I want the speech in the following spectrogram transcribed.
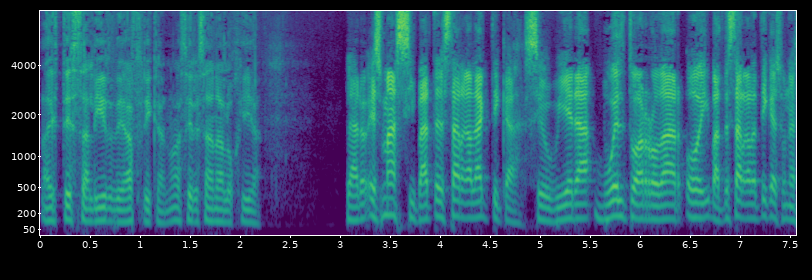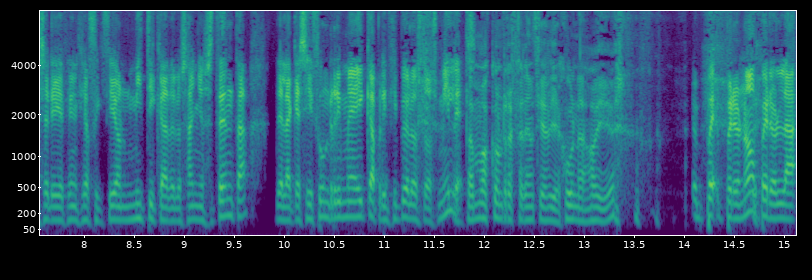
a este salir de África, ¿no? Hacer esa analogía. Claro, es más, si Battlestar Galactica se hubiera vuelto a rodar hoy, Battlestar Galactica es una serie de ciencia ficción mítica de los años 70, de la que se hizo un remake a principios de los 2000. Estamos con referencias viejunas hoy, ¿eh? Pero no, pero la,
